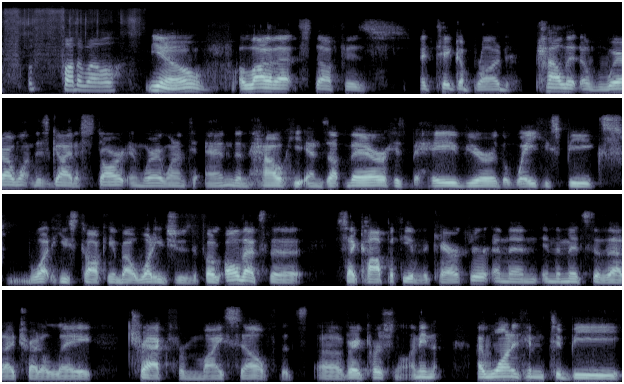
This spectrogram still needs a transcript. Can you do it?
for the role? You know, a lot of that stuff is I take a broad palette of where I want this guy to start and where I want him to end and how he ends up there, his behavior, the way he speaks, what he's talking about, what he chooses to focus. All that's the psychopathy of the character. And then in the midst of that, I try to lay track for myself that's uh, very personal. I mean, I wanted him to be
